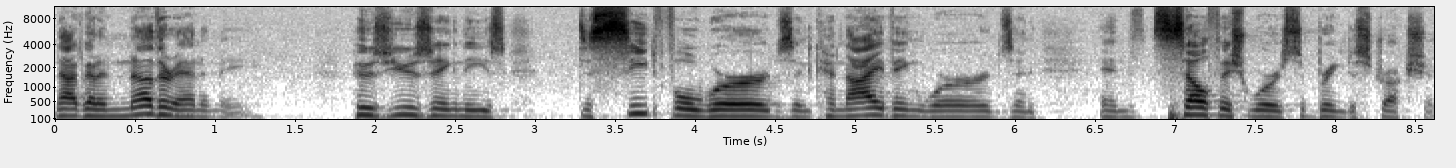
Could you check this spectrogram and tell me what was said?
Now I've got another enemy who's using these deceitful words and conniving words and, and selfish words to bring destruction.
